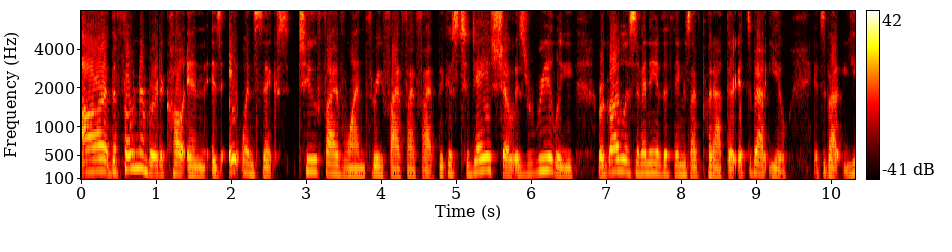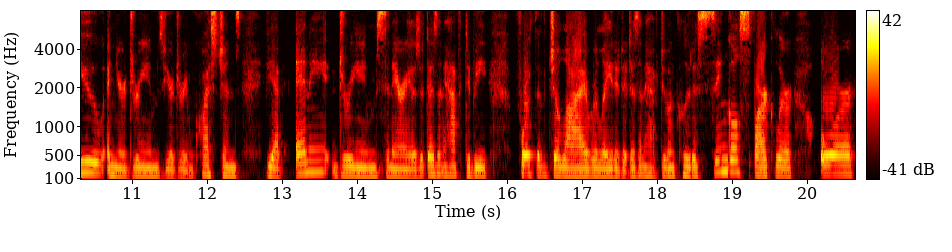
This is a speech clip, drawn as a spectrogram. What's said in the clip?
our the phone number to call in is 816-251-3555 because today's show is really, regardless of any of the things I've put out there, it's about you. It's about you and your dreams, your dream questions. If you have any dream scenarios, it doesn't have to be 4th of July related. It doesn't have to include a single sparkler or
